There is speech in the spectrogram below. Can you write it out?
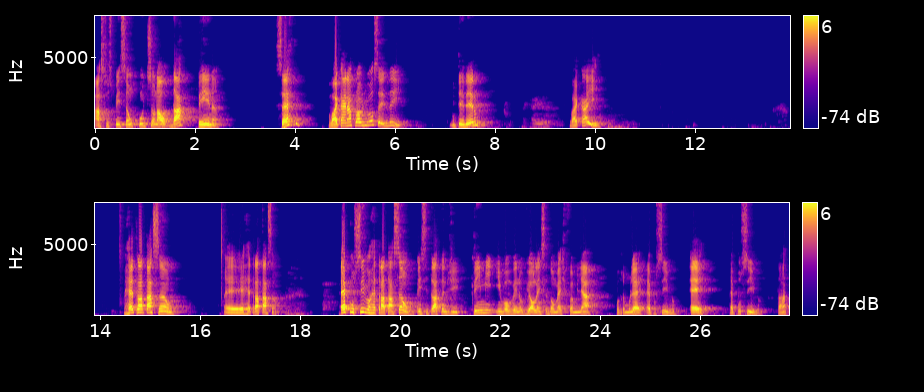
a suspensão condicional da pena. Certo? Vai cair na prova de vocês daí. Entenderam? Vai cair. Retratação. É, retratação. É possível retratação em se tratando de crime envolvendo violência doméstica familiar contra mulher? É possível? É, é possível, tá?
